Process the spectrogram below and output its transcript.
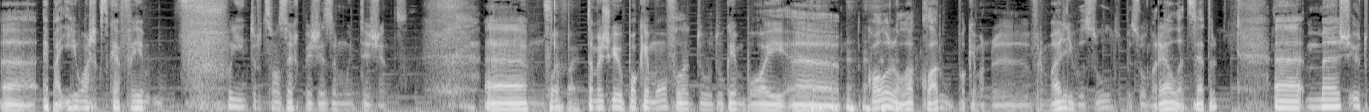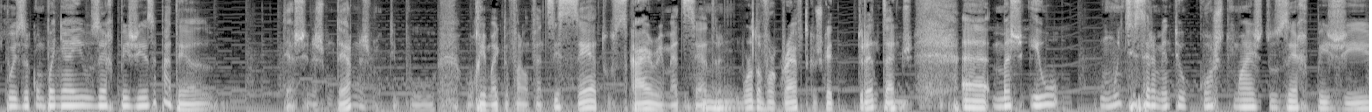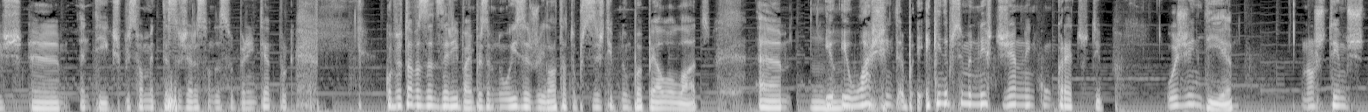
Ah, epá, e eu acho que se calhar foi, a- foi a introdução aos RPGs a muita gente. Ah, Foi, foi. também joguei o Pokémon, falando do, do Game Boy ah, Color, claro, o Pokémon ah, vermelho, o azul, depois o amarelo, etc. Ah, mas eu depois acompanhei os RPGs epá, até, até às cenas modernas, tipo o remake do Final Fantasy VII, o Skyrim, etc. World of Warcraft, que eu joguei durante anos. Ah, mas eu. Muito sinceramente, eu gosto mais dos RPGs ah, antigos, principalmente dessa geração da Super Nintendo, porque como tu estavas a dizer, e bem, por exemplo, no Wizardry, lá está, tu precisas tipo de um papel ao lado. Ah, eu, eu acho. É que ainda por cima, neste género em concreto, tipo, hoje em dia, nós temos.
